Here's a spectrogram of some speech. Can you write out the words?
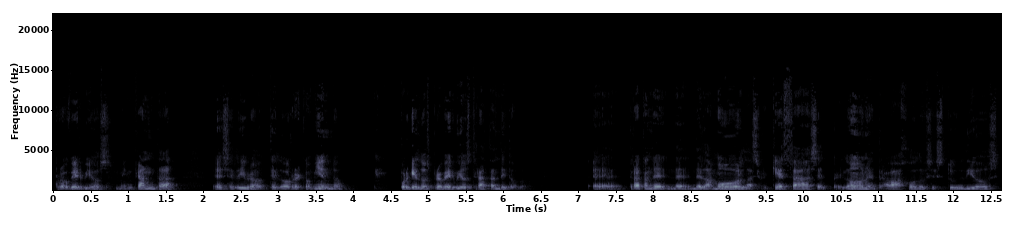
Proverbios. Me encanta ese libro, te lo recomiendo porque los proverbios tratan de todo. Eh, tratan del amor, las riquezas, el perdón, el trabajo, los estudios,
